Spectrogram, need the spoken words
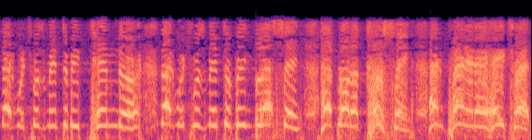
that which was meant to be tender, that which was meant to bring blessing, had brought a cursing and planted a hatred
